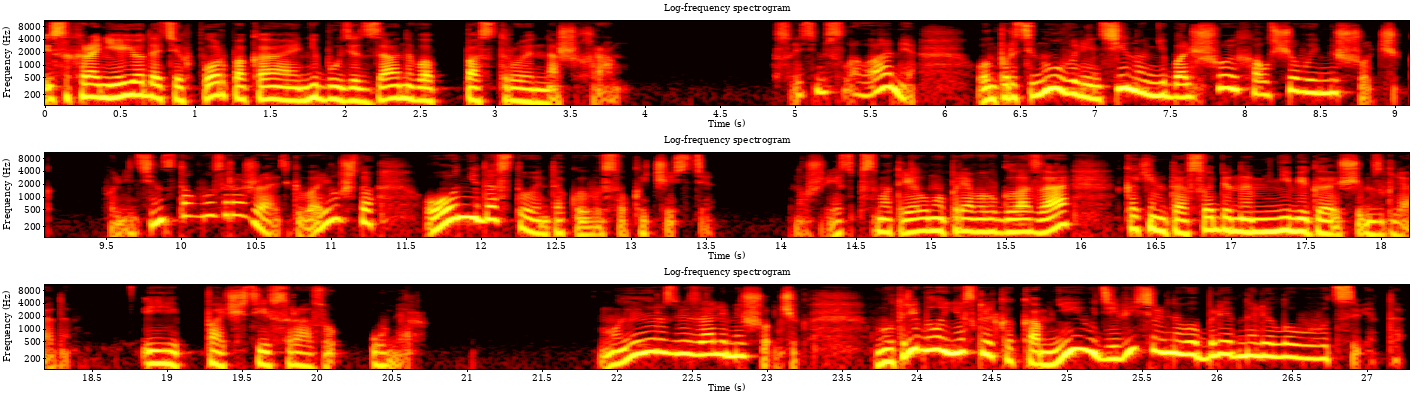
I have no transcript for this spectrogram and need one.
и сохрани ее до тех пор, пока не будет заново построен наш храм». С этими словами он протянул Валентину небольшой холщовый мешочек. Валентин стал возражать, говорил, что он недостоин такой высокой чести. Но жрец посмотрел ему прямо в глаза каким-то особенным немигающим взглядом и почти сразу умер. Мы развязали мешочек. Внутри было несколько камней удивительного бледно-лилового цвета.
